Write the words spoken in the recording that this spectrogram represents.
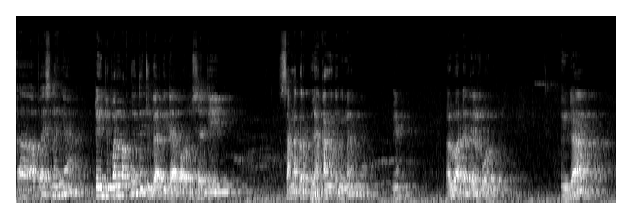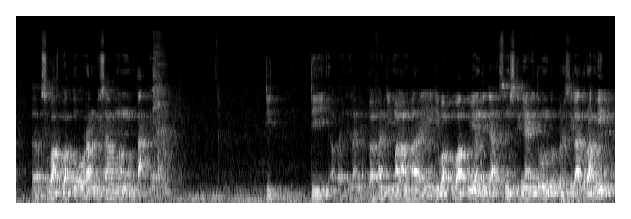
eh, apa istilahnya kehidupan waktu itu juga tidak harus jadi sangat terbelakang atau gimana ya. Lalu ada telepon. Sehingga Eh, sewaktu-waktu orang bisa mengontak. Kita di di apa istilahnya bahkan di malam hari di waktu-waktu yang tidak semestinya itu untuk bersilaturahmi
